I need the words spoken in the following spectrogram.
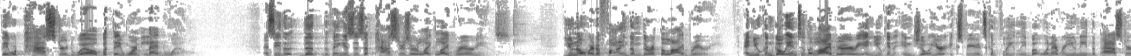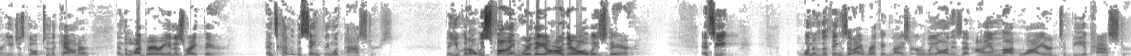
They were pastored well, but they weren't led well. And see, the, the, the thing is, is that pastors are like librarians. You know where to find them, they're at the library. And you can go into the library and you can enjoy your experience completely, but whenever you need the pastor, you just go up to the counter and the librarian is right there. And it's kind of the same thing with pastors. That you can always find where they are, they're always there. And see, one of the things that I recognized early on is that I am not wired to be a pastor.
